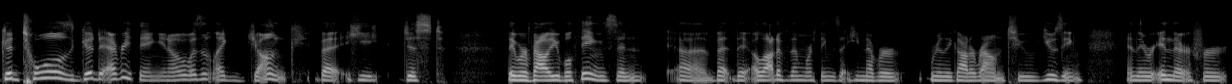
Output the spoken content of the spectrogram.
good tools good everything you know it wasn't like junk but he just they were valuable things and uh, but a lot of them were things that he never really got around to using and they were in there for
